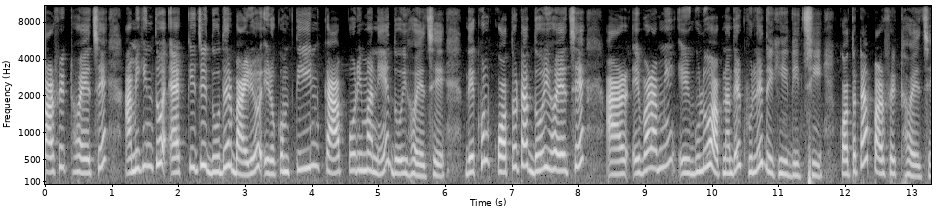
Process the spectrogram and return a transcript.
পারফেক্ট হয়েছে। আমি কিন্তু এক কেজি দুধের বাইরেও এরকম তিন কাপ পরিমাণে দই হয়েছে। দেখুন কতটা দই হয়েছে। আর এবার আমি এগুলো আপনাদের খুলে দেখিয়ে দিচ্ছি কতটা পারফেক্ট হয়েছে।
